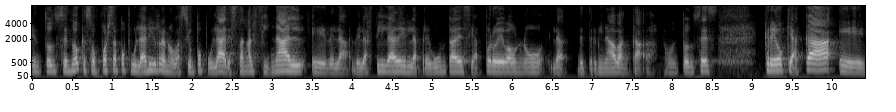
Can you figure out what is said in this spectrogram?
entonces, ¿no? que son Fuerza Popular y Renovación Popular, están al final eh, de, la, de, la, fila de la pregunta de si aprueba o no la determinada bancada. ¿no? Entonces, creo que acá eh,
